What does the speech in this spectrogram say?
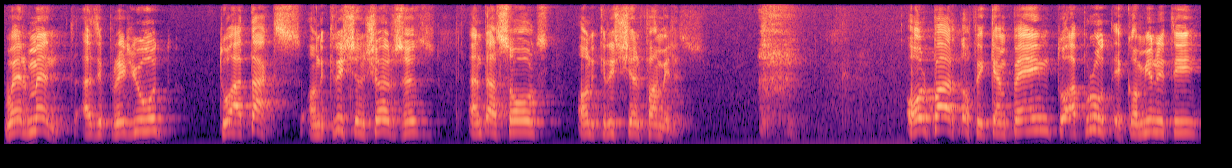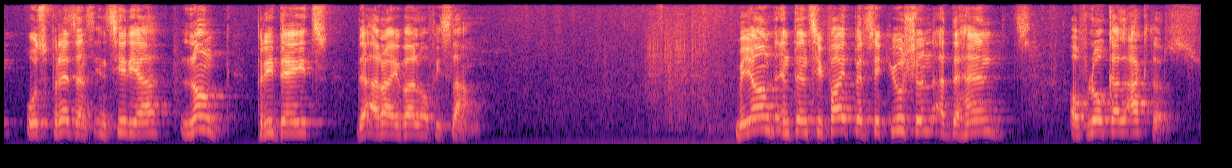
were meant as a prelude to attacks on Christian churches and assaults on Christian families. All part of a campaign to uproot a community whose presence in Syria long predates the arrival of Islam. Beyond intensified persecution at the hands of local actors,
